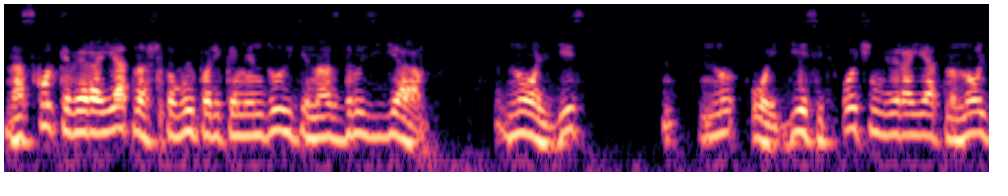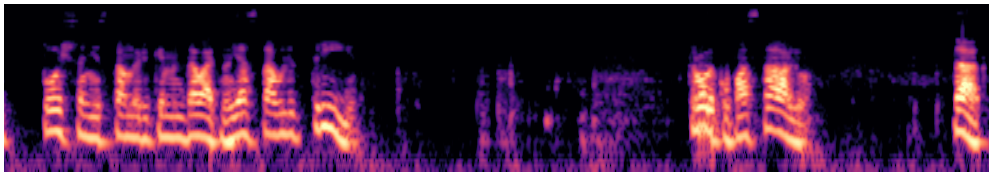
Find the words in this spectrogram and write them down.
Насколько вероятно, что вы порекомендуете нас друзьям? 0. 10 ну, ой, 10 очень вероятно, 0 точно не стану рекомендовать, но я ставлю 3. Тройку поставлю. Так,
